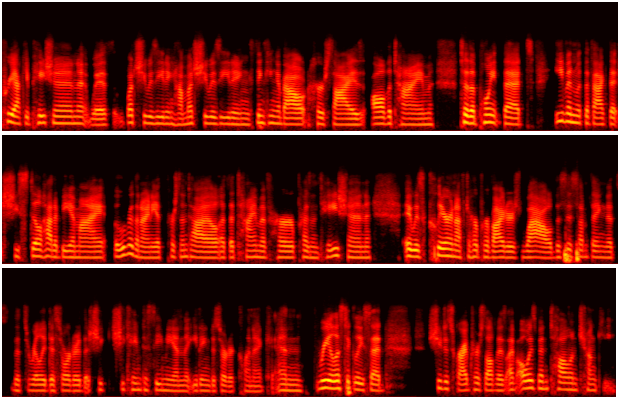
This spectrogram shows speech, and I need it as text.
preoccupation with what she was eating, how much she was eating, thinking about her size all the time, to the point that even with the fact that she still had a BMI over the 90th percentile at the time of her presentation, it was clear enough to her providers, wow, this is something that's that's really disordered that she she came to see me in the eating disorder clinic and realistically said she described herself as I've always been tall and chunky.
